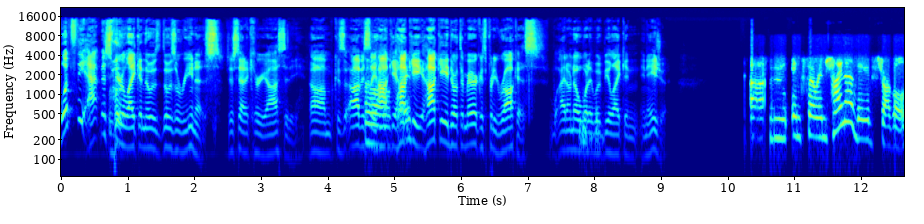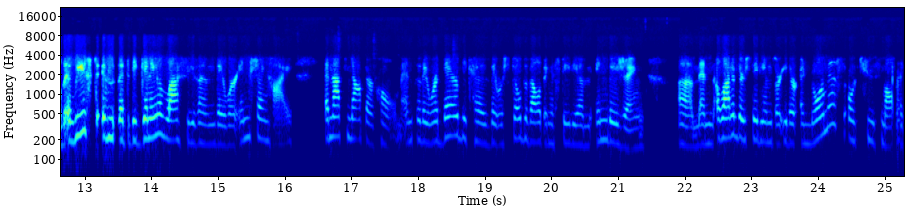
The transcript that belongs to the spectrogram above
What's the atmosphere like in those those arenas? Just out of curiosity, because um, obviously oh, hockey, okay. hockey, hockey in North America is pretty raucous. I don't know what it would be like in in Asia. Um, and so in China, they've struggled. At least in, at the beginning of last season, they were in Shanghai, and that's not their home. And so they were there because they were still developing a stadium in Beijing um, and a lot of their stadiums are either enormous or too small. The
